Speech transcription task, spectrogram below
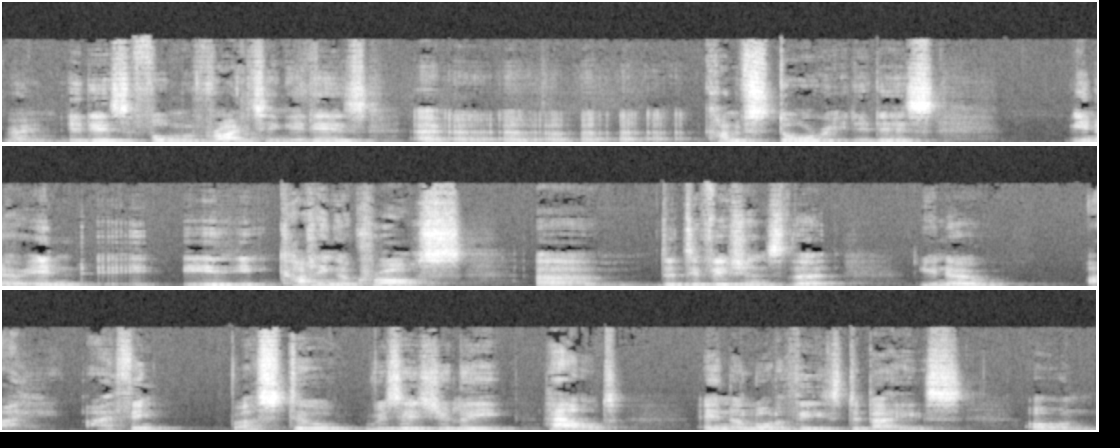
right? Mm. It is a form of writing. It is a, a, a, kind of storied. It is, you know, in, in cutting across um, the divisions that, you know, I I think are still residually held in a lot of these debates on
